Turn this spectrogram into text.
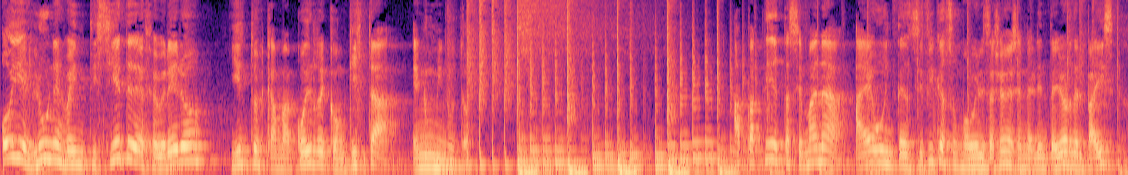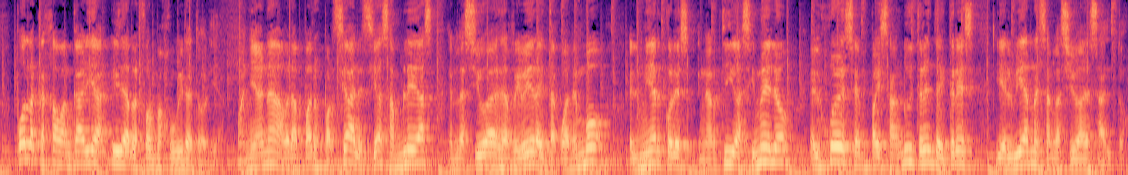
Hoy es lunes 27 de febrero y esto es Camacuay Reconquista en un minuto. A partir de esta semana, AEU intensifica sus movilizaciones en el interior del país por la caja bancaria y la reforma jubilatoria. Mañana habrá paros parciales y asambleas en las ciudades de Rivera y Tacuarembó, el miércoles en Artigas y Melo, el jueves en Paysandú y 33 y el viernes en la ciudad de Salto.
